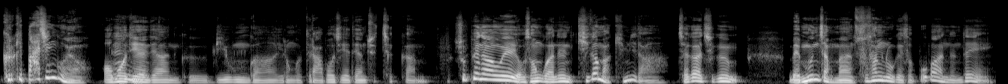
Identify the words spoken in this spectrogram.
그렇게 빠진 거예요. 어머니에 음. 대한 그 미움과 이런 것들, 아버지에 대한 죄책감. 쇼펜하우의 여성과는 기가 막힙니다. 제가 지금 몇 문장만 수상록에서 뽑아왔는데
